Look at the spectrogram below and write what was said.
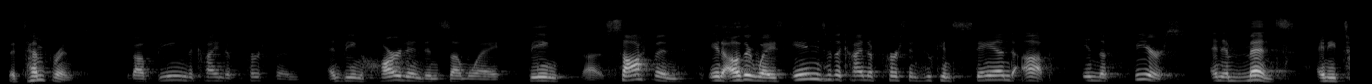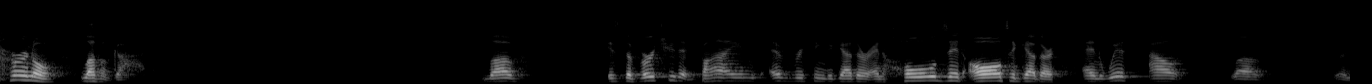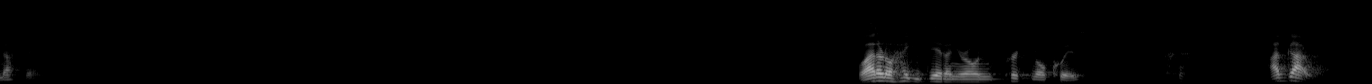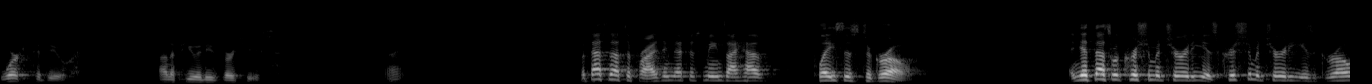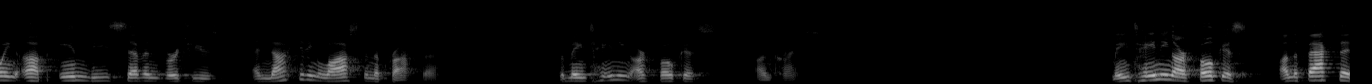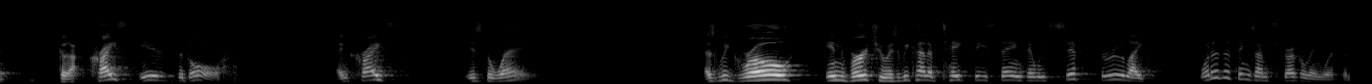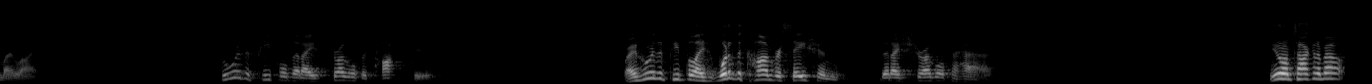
The temperance is about being the kind of person and being hardened in some way, being uh, softened in other ways into the kind of person who can stand up in the fierce and immense and eternal love of God. Love is the virtue that binds everything together and holds it all together. And without love, we're nothing. Well, I don't know how you did on your own personal quiz. I've got work to do on a few of these virtues. Right? But that's not surprising. That just means I have places to grow. And yet, that's what Christian maturity is. Christian maturity is growing up in these seven virtues and not getting lost in the process, but maintaining our focus on Christ maintaining our focus on the fact that Christ is the goal and Christ is the way. As we grow in virtue, as we kind of take these things and we sift through, like, what are the things I'm struggling with in my life? Who are the people that I struggle to talk to? Right? Who are the people I, what are the conversations that I struggle to have? You know what I'm talking about?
